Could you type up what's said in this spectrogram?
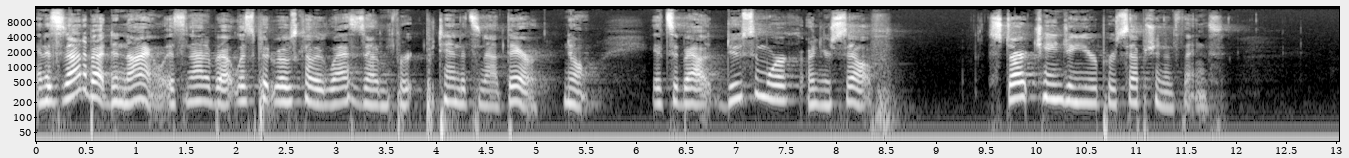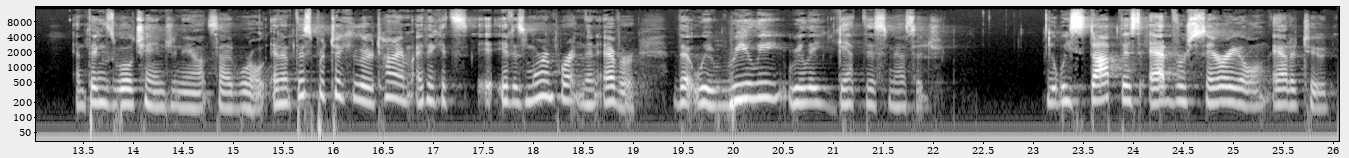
And it's not about denial. It's not about let's put rose colored glasses on and pretend it's not there. No. It's about do some work on yourself. Start changing your perception of things. And things will change in the outside world. And at this particular time, I think it's, it is more important than ever that we really, really get this message That we stop this adversarial attitude.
